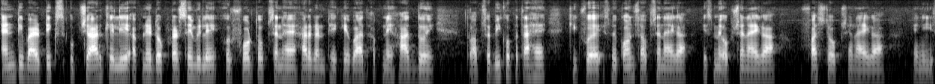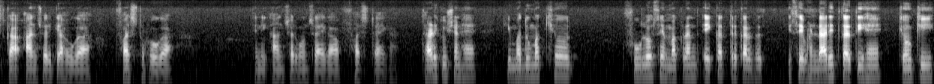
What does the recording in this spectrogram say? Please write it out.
एंटीबायोटिक्स उपचार के लिए अपने डॉक्टर से मिलें और फोर्थ ऑप्शन है, हर घंटे के बाद अपने हाथ धोएँ। तो आप सभी को पता है कि इसमें कौन सा ऑप्शन आएगा? इसमें ऑप्शन आएगा, फ़र्स्ट ऑप्शन आएगा, यानी इसका आंसर क्या होगा? फ़र्स्ट होगा। यानी आंसर कौन सा आएगा? फ़र्स्ट आएगा। थर्ड क्वेश्चन है कि मधुमक्खियों, फूलों से मकरंद एकत्र कर, इसे भंडारित करती हैं क्योंकि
